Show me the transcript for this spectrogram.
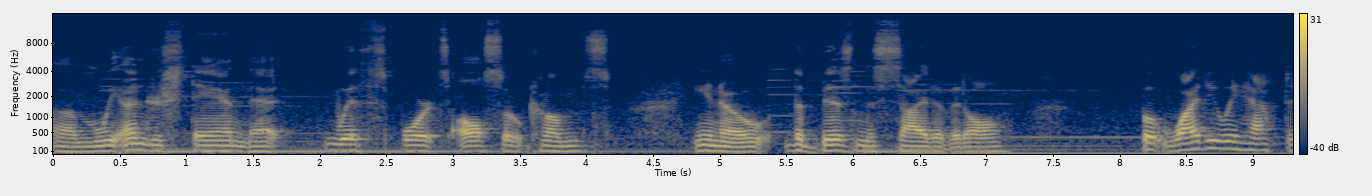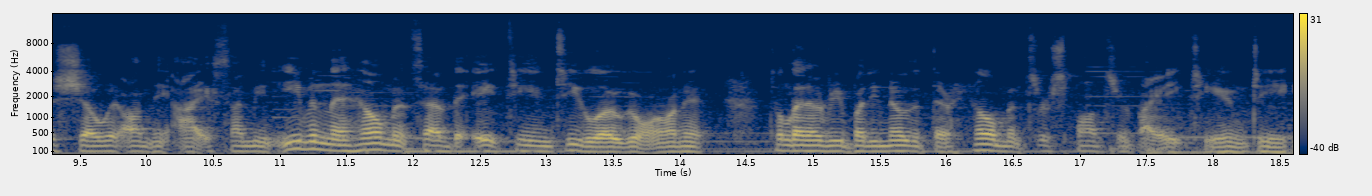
Um, we understand that with sports also comes, you know, the business side of it all. But why do we have to show it on the ice? I mean, even the helmets have the AT&T logo on it to let everybody know that their helmets are sponsored by AT&T.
